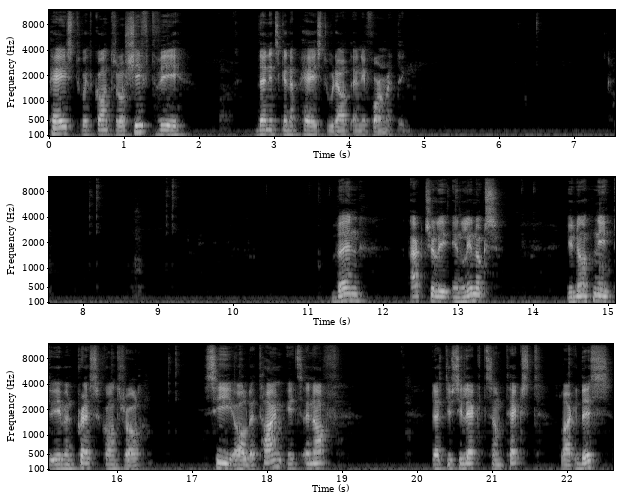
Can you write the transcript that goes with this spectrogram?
paste with Control Shift V, then it's gonna paste without any formatting. Then actually in Linux, you don't need to even press Ctrl C all the time. It's enough that you select some text like this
